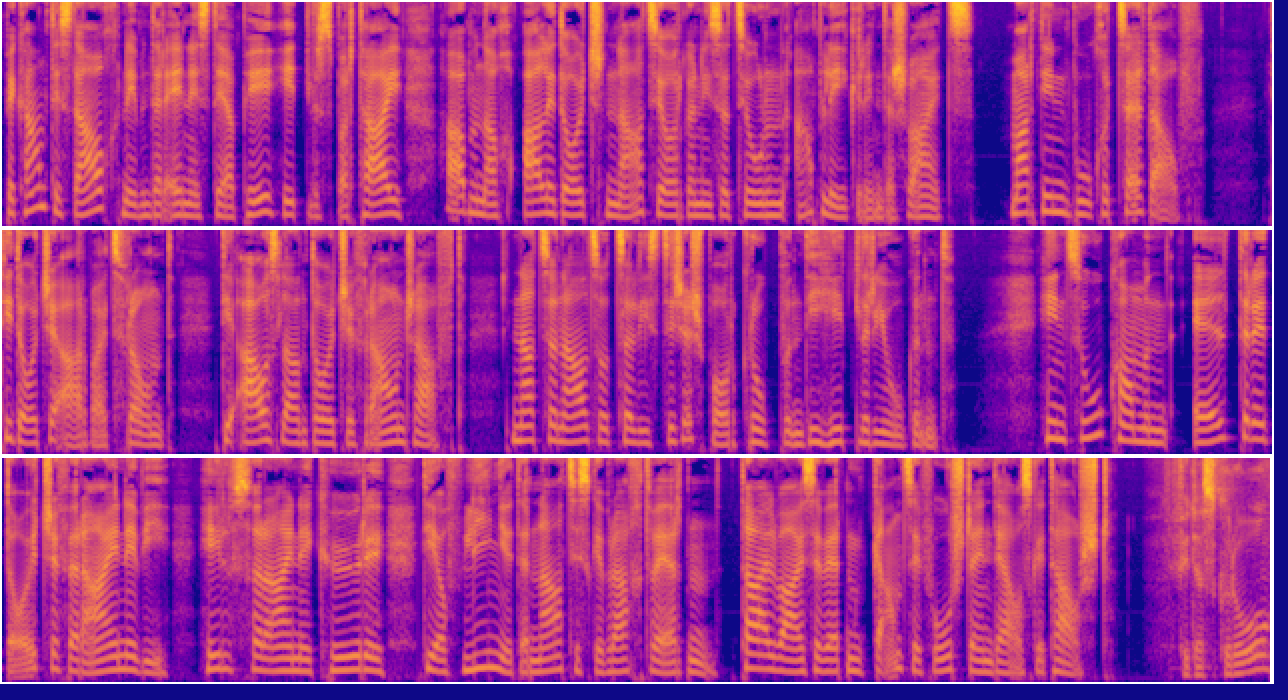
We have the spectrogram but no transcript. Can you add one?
Bekannt ist auch, neben der NSDAP, Hitlers Partei, haben auch alle deutschen Nazi-Organisationen Ableger in der Schweiz. Martin Bucher zählt auf. Die Deutsche Arbeitsfront, die Auslanddeutsche Frauenschaft, nationalsozialistische Sportgruppen, die Hitlerjugend. Hinzu kommen ältere deutsche Vereine wie Hilfsvereine, Chöre, die auf Linie der Nazis gebracht werden. Teilweise werden ganze Vorstände ausgetauscht. Für das Gros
